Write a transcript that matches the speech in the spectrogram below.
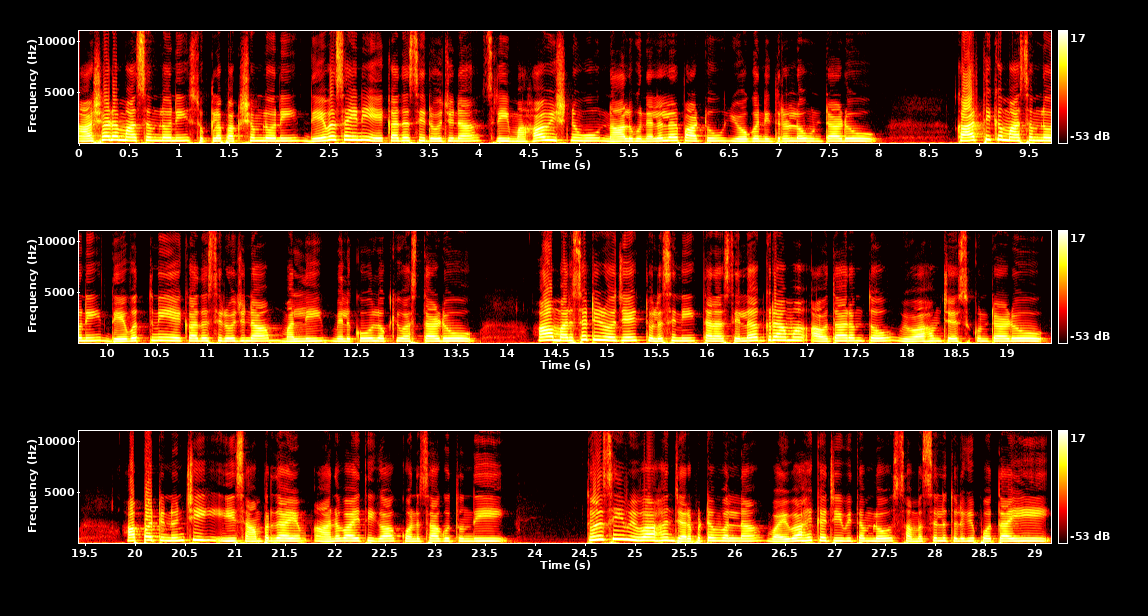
ఆషాఢ మాసంలోని శుక్లపక్షంలోని దేవసైని ఏకాదశి రోజున శ్రీ మహావిష్ణువు నాలుగు నెలల పాటు యోగ నిద్రలో ఉంటాడు. కార్తీక మాసంలోని దేవత్తుని ఏకాదశి రోజున మళ్ళీ మెలకువలోకి వస్తాడు. ఆ మరుసటి రోజే తులసిని తన శిలగ్రామ అవతారంతో వివాహం చేసుకుంటాడు. అప్పటి నుంచి ఈ సాంప్రదాయం ఆనవాయితీగా కొనసాగుతుంది. తులసి వివాహం జరపటం వలన వైవాహిక జీవితంలో సమస్యలు తొలగిపోతాయి.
